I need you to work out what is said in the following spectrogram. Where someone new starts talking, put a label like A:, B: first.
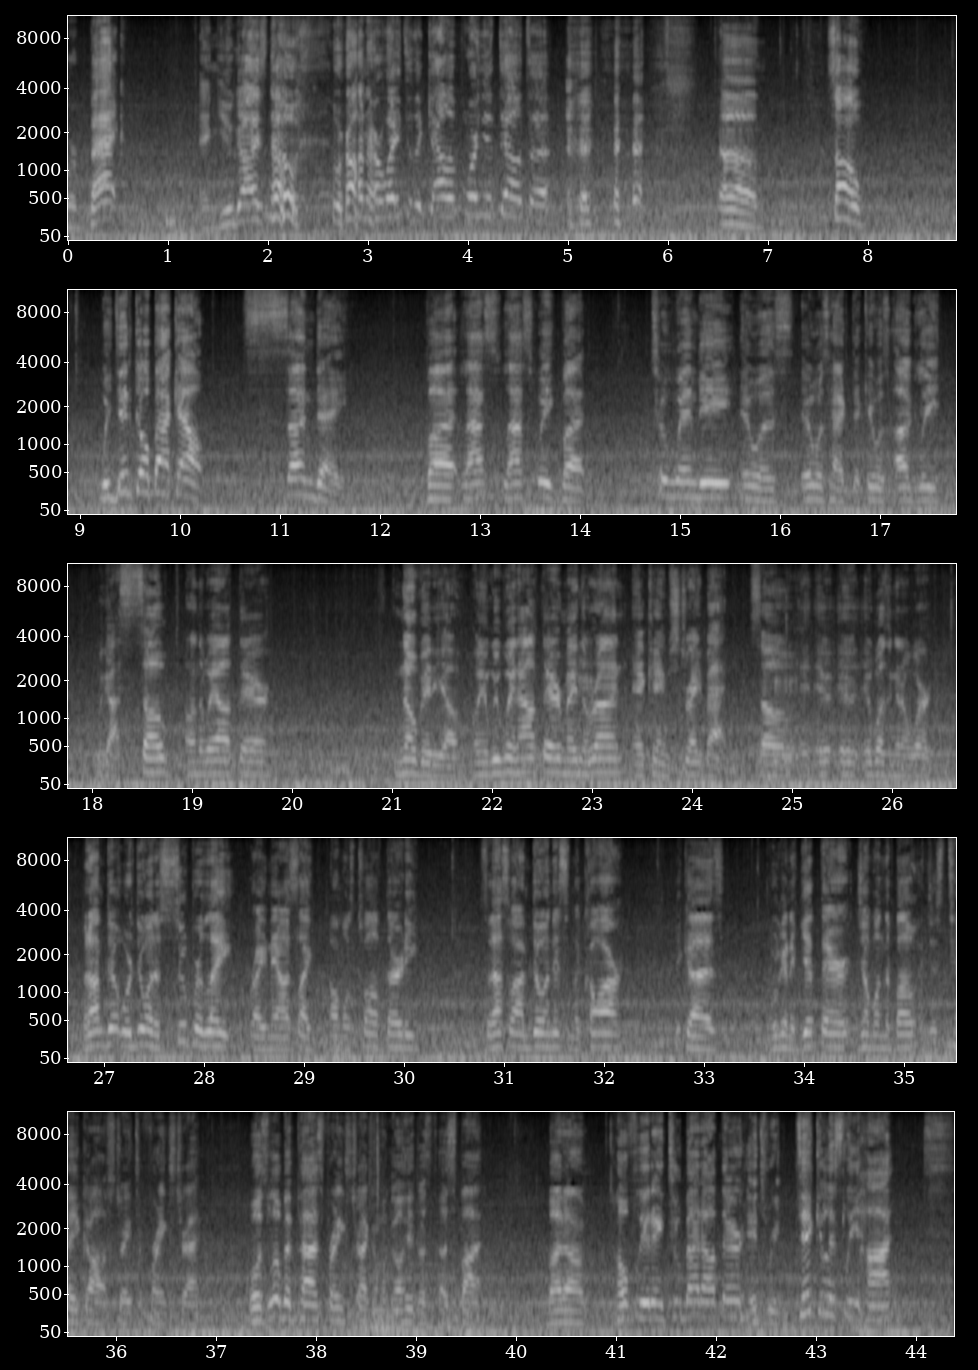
A: we're back, and you guys know we're on our way to the California Delta. um, so we did go back out Sunday, but last last week, but too windy. It was it was hectic. It was ugly. We got soaked on the way out there. No video. I mean, we went out there, made the run, and came straight back. So it, it, it wasn't gonna work. But I'm do, we're doing a super late right now. It's like almost 12:30. So that's why I'm doing this in the car because we're gonna get there, jump on the boat, and just take off straight to Franks Tract. Well, it's a little bit past Franks Tract. I'm gonna go hit a, a spot, but um, hopefully it ain't too bad out there. It's ridiculously hot.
